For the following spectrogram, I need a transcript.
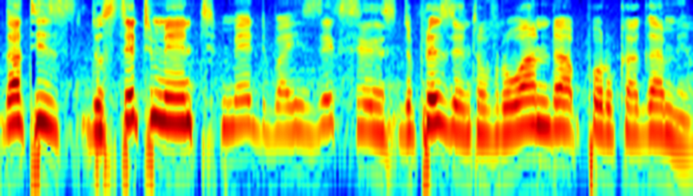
That is the statement made by His Excellency, the President of Rwanda, Paul Kagame.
